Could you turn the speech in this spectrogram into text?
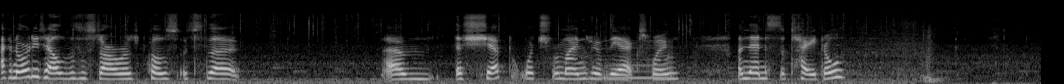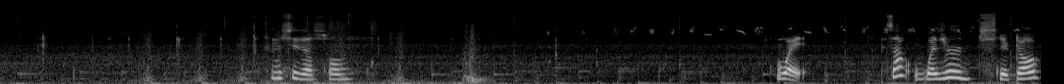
I can already tell this is Star Wars because it's the um the ship, which reminds me of the X-wing, and then it's the title. Let me see this one. Wait, is that Wizard Snoop Dogg?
